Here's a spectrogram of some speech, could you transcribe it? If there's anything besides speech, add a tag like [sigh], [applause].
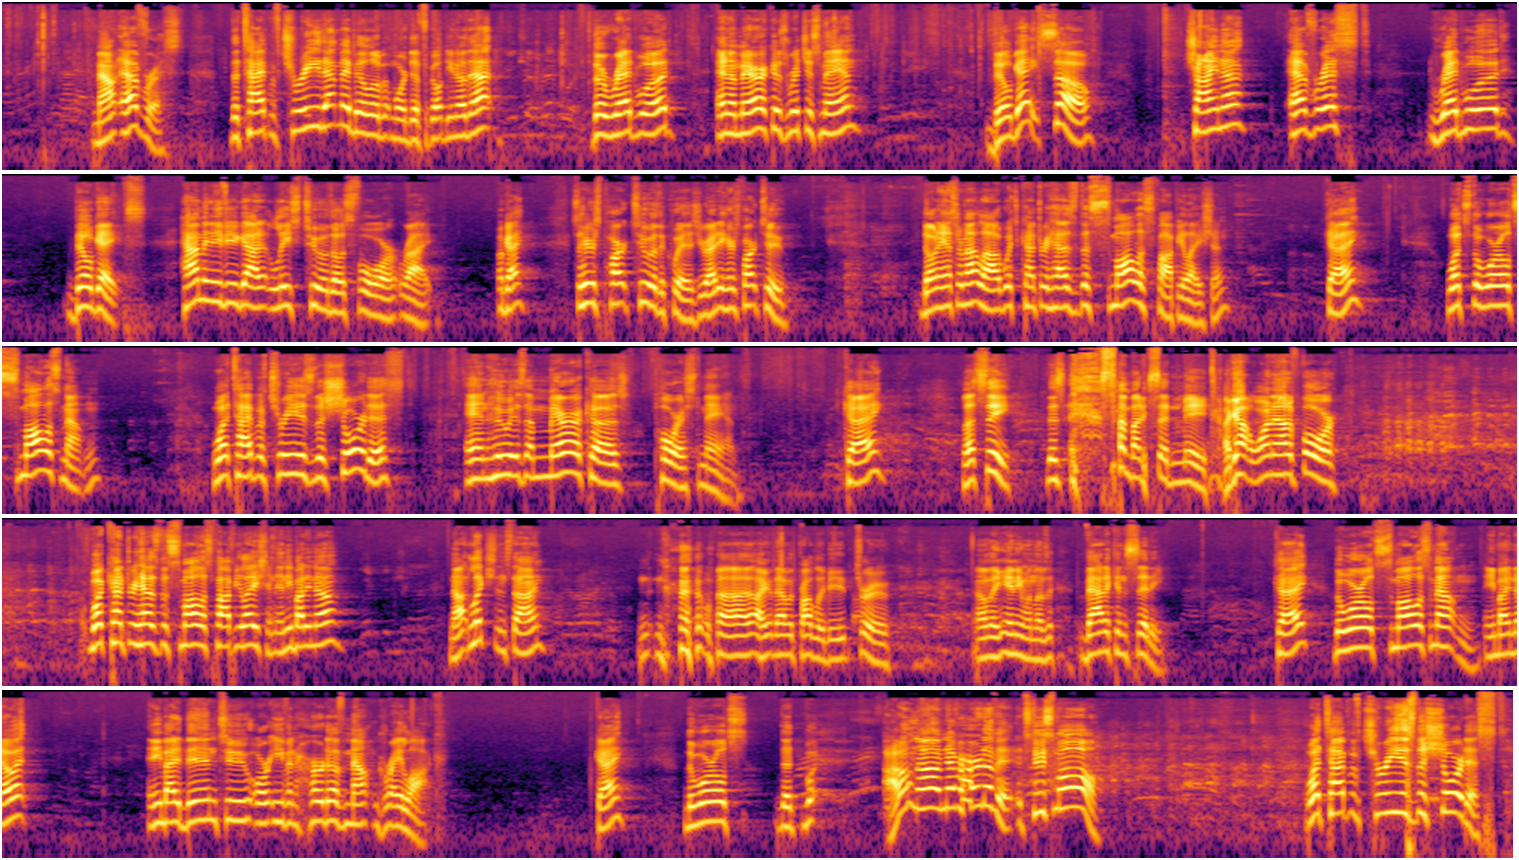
Mount Everest. The type of tree, that may be a little bit more difficult. Do you know that? The redwood. And America's richest man? Bill Gates. So, China, Everest, Redwood, Bill Gates. How many of you got at least two of those four right? Okay. So here's part two of the quiz. You ready? Here's part two. Don't answer them out loud. Which country has the smallest population? Okay. What's the world's smallest mountain? What type of tree is the shortest? And who is America's poorest man? Okay. Let's see. This, [laughs] somebody said me. I got one out of four. what country has the smallest population? Anybody know? Not Liechtenstein. [laughs] well, that would probably be true. I don't think anyone loves it. Vatican City. Okay? The world's smallest mountain. Anybody know it? Anybody been to or even heard of Mount Greylock? Okay? The world's the what, I don't know, I've never heard of it. It's too small. What type of tree is the shortest?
